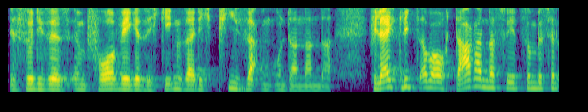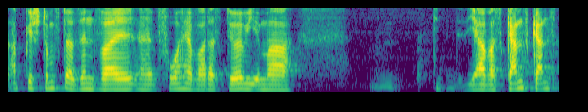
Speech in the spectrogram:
ist so dieses im Vorwege sich gegenseitig piesacken untereinander. Vielleicht liegt es aber auch daran, dass wir jetzt so ein bisschen abgestumpfter sind, weil äh, vorher war das Derby immer ja was ganz, ganz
